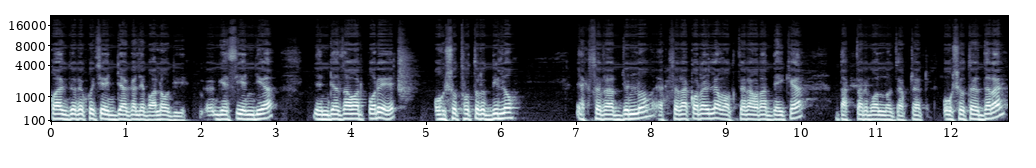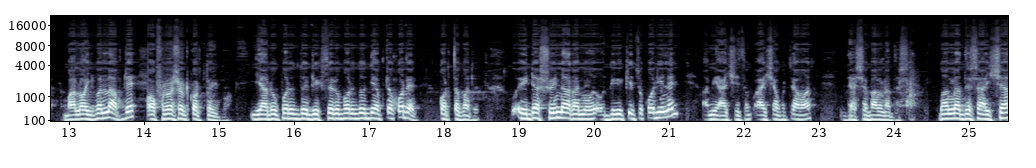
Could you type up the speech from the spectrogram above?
কয়েকজনে কইছে ইন্ডিয়া গেলে ভালো হবে গেছি ইন্ডিয়া ইন্ডিয়া যাওয়ার পরে ঔষধপত্র দিল এক্সরার জন্য এক্সরা করাইলাম এক্সরা ওরা দেখা ডাক্তার বলল যে, আপনার ঔষধের দ্বারা ভালো হইবেন না, আপনি অপারেশন করতে হইব। ইয়ার উপরে যদি, রিক্সের উপরে যদি আপনি করেন, করতে পারেন। এইটা শুই না আর আমি ওদিকে কিছু করি নাই। আমি আইসি, আইসা পড়ছি আমার দেশে, বাংলাদেশে। বাংলাদেশে আইসা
